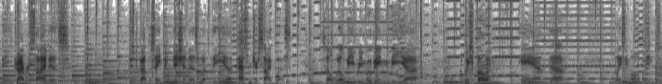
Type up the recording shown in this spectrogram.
the driver's side is about the same condition as what the uh, passenger side was. So we'll be removing the, uh, the wishbone and uh, replacing all the bushings.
